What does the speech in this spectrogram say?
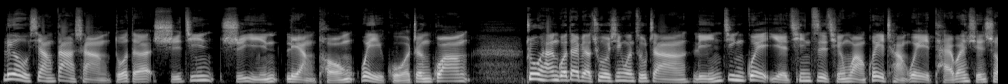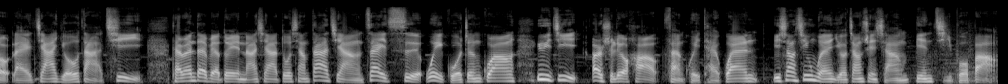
六项大赏，夺得十金、十银两铜，为国争光。驻韩国代表处新闻组长林敬贵也亲自前往会场为台湾选手来加油打气。台湾代表队拿下多项大奖，再次为国争光。预计二十六号返回台湾。以上新闻由张顺祥编辑播报。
